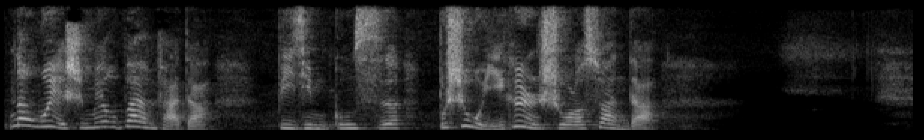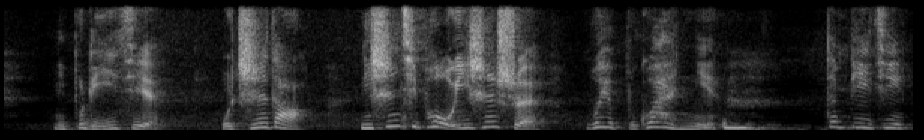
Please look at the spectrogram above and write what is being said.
那我也是没有办法的，毕竟公司不是我一个人说了算的。你不理解，我知道，你生气泼我一身水，我也不怪你。但毕竟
